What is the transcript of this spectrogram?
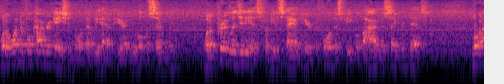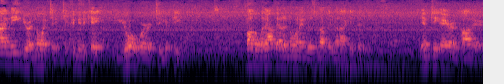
What a wonderful congregation, Lord, that we have here at New Hope Assembly. What a privilege it is for me to stand here before this people behind this sacred desk. Lord, I need your anointing to communicate your word to your people. Father, without that anointing, there's nothing that I can do. Empty air and hot air.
